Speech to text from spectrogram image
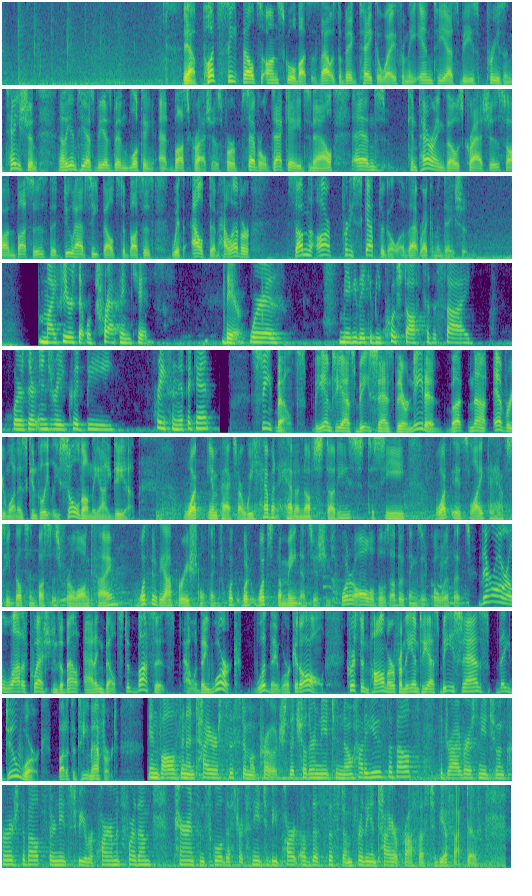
Yeah, put seatbelts on school buses. That was the big takeaway from the NTSB's presentation. Now, the NTSB has been looking at bus crashes for several decades now, and comparing those crashes on buses that do have seatbelts to buses without them. However, some are pretty skeptical of that recommendation. My fear is that we're trapping kids there, whereas maybe they could be pushed off to the side, whereas their injury could be pretty significant. Seatbelts. The NTSB says they're needed, but not everyone is completely sold on the idea what impacts are. We haven't had enough studies to see what it's like to have seatbelts in buses for a long time. What are the operational things? What, what, what's the maintenance issues? What are all of those other things that go with it? There are a lot of questions about adding belts to buses. How would they work? Would they work at all? Kristen Palmer from the NTSB says they do work, but it's a team effort involves an entire system approach. The children need to know how to use the belts. The drivers need to encourage the belts. There needs to be requirements for them. Parents and school districts need to be part of this system for the entire process to be effective.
